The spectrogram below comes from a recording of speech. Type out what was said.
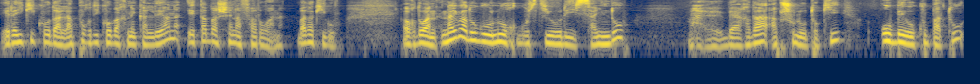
eraikiko da lapurdiko barnekaldean eta basen afaruan, badakigu. Orduan, nahi badugu lur guzti hori zaindu, ba, behar da, absolutoki, obe okupatu,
